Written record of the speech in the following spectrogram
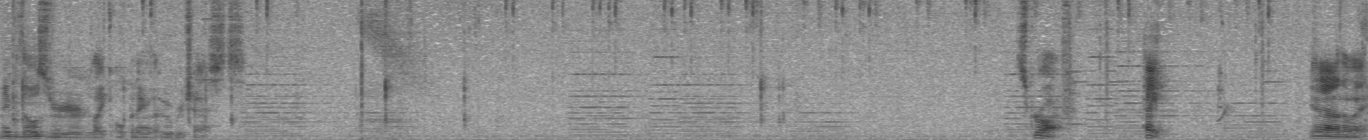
Maybe those are your like opening the Uber chests. Screw off. Hey. Get out of the way.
